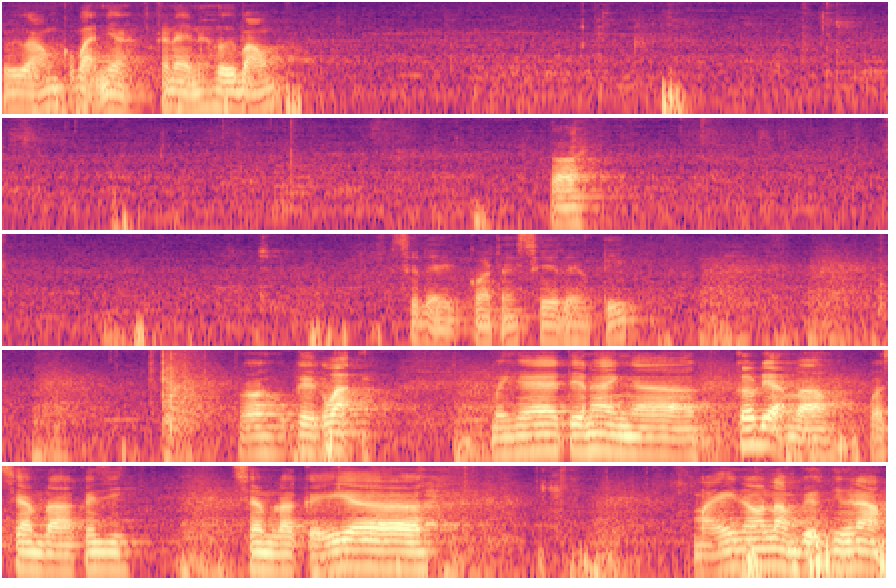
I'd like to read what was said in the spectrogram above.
Hơi bóng các bạn nhỉ, cái này nó hơi bóng. Rồi. Sẽ để quạt tài xe đây một tí. Rồi ok các bạn. Mình sẽ tiến hành à, cấp điện vào và xem là cái gì. Xem là cái uh, máy nó làm việc như thế nào.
